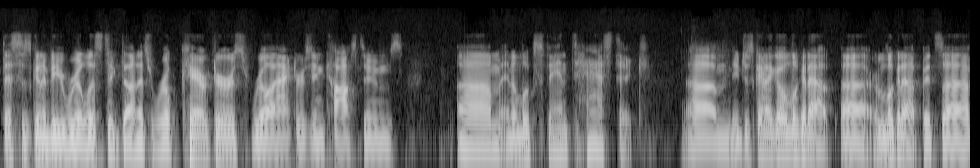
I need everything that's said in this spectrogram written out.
this is going to be realistic done. It's real characters, real actors in costumes, um, and it looks fantastic. Um, you just gotta go look it out uh, or look it up. It's uh,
